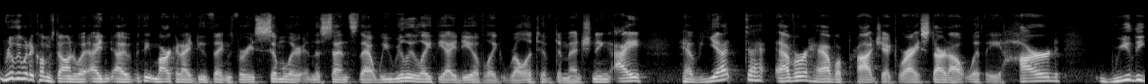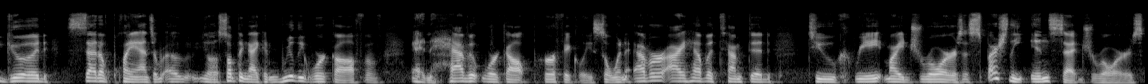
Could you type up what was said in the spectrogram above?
really, when it comes down to it, I, I think Marc and I do things very similar in the sense that we really like the idea of like relative dimensioning. I have yet to ever have a project where I start out with a hard, really good set of plans, or uh, you know, something I can really work off of and have it work out perfectly. So whenever I have attempted to create my drawers, especially inset drawers,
